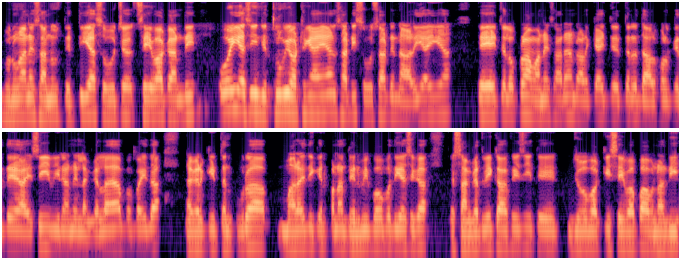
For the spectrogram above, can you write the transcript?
ਗੁਰੂਆਂ ਨੇ ਸਾਨੂੰ ਦਿੱਤੀ ਆ ਸੋਚ ਸੇਵਾ ਕਰਨ ਦੀ, ਉਹੀ ਅਸੀਂ ਜਿੱਥੋਂ ਵੀ ਉੱਠ ਕੇ ਆਏ ਆ, ਸਾਡੀ ਸੋਚ ਸਾਡੇ ਨਾਲ ਹੀ ਆਈ ਆ। ਤੇ ਚਲੋ ਭਰਾਵਾਂ ਨੇ ਸਾਰਿਆਂ ਨੇ ਰਲ ਕੇ ਅੱਜ ਇੱਧਰ ਦਾਲ ਫੁਲਕੇ ਤੇ ਆਏ ਸੀ, ਵੀਰਾਂ ਨੇ ਲੰਗਰ ਲਾਇਆ, ਬਾਬਾ ਜੀ ਦਾ ਨਗਰ ਕੀਰਤਨ ਪੂਰਾ, ਮਹਾਰਾਜ ਦੀ ਕਿਰਪਾ ਨਾਲ ਦਿਨ ਵੀ ਬਹੁਤ ਵਧੀਆ ਸੀਗਾ ਤੇ ਸੰਗਤ ਵੀ ਕਾਫੀ ਸੀ ਤੇ ਜੋ ਬਾਕੀ ਸੇਵਾ ਭਾਵਨਾ ਦੀ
